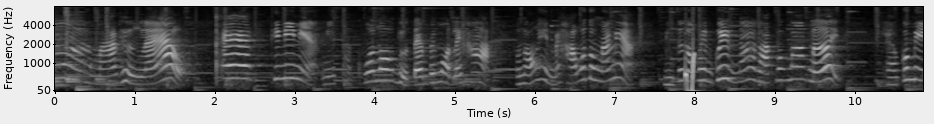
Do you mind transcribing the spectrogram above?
ามาถึงแล้ว ที่นี่เนี่ยมีสัตว์ขั้วโลกอยู่เต็มไปหมดเลยค่ะ น้องๆ เห็นไหมคะว่าตรงนั้นเนี่ยมีเจ้าน้องเพนกวินน่ารักมากๆเลย แล้วก็มี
